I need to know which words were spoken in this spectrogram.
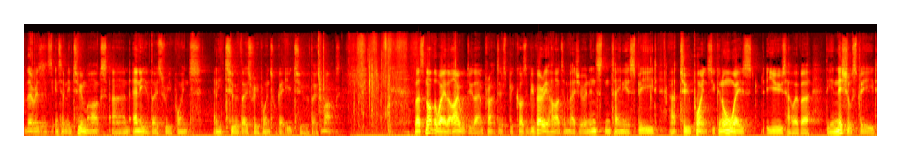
There is instantly two marks and any of those three points, any two of those three points will get you two of those marks. That's not the way that I would do that in practice because it'd be very hard to measure an instantaneous speed at two points. You can always use, however, the initial speed,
